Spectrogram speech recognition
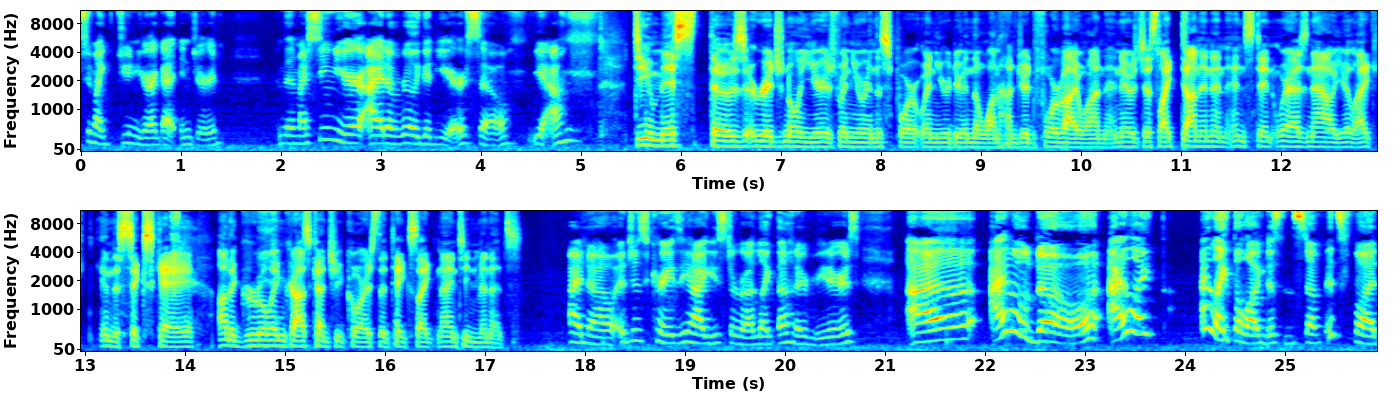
to my junior, I got injured and then my senior year, I had a really good year. So, yeah. Do you miss those original years when you were in the sport when you were doing the 100 4x1 and it was just like done in an instant? Whereas now you're like in the 6K on a grueling cross country course that takes like 19 minutes. I know. It's just crazy how I used to run like the 100 meters. Uh, I don't know. I like I like the long distance stuff. It's fun.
